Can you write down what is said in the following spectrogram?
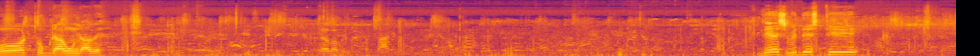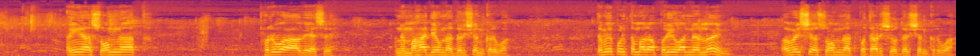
મોટું ગ્રાઉન્ડ આવે. દેશ વિદેશથી અહીંયા સોમનાથ ફરવા આવે છે અને મહાદેવના દર્શન કરવા. તમે પણ તમારા પરિવારને લઈને અવશ્ય સોમનાથ પધારશો દર્શન કરવા.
